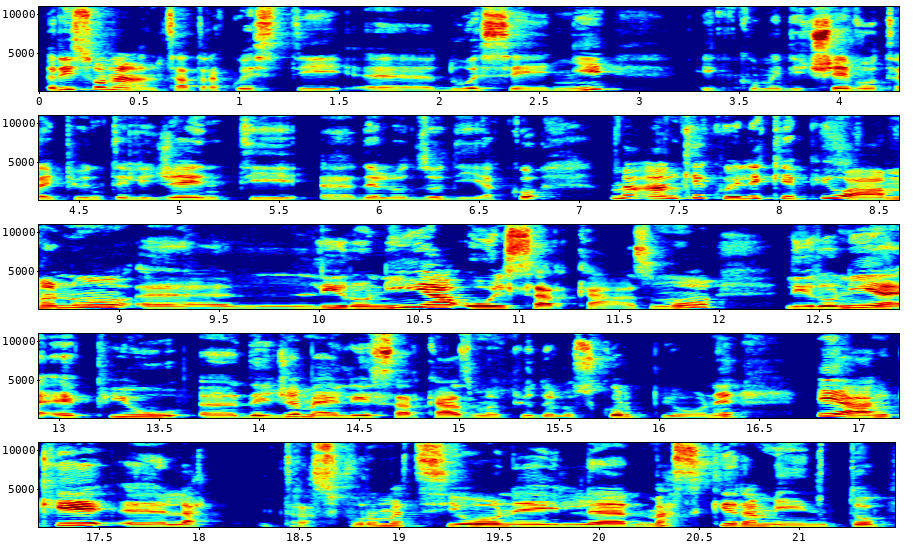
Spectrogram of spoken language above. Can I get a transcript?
risonanza tra questi eh, due segni, come dicevo, tra i più intelligenti eh, dello zodiaco, ma anche quelli che più amano eh, l'ironia o il sarcasmo. L'ironia è più eh, dei gemelli, il sarcasmo è più dello scorpione e anche eh, la trasformazione, il mascheramento,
